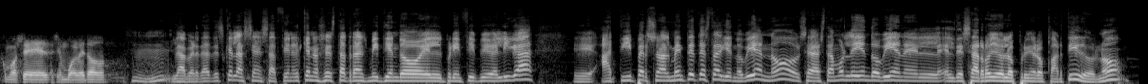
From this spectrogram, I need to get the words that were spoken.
cómo se desenvuelve todo. La verdad es que las sensaciones que nos está transmitiendo el principio de liga, eh, a ti personalmente te está yendo bien, ¿no? O sea, estamos leyendo bien el desarrollo de los primeros partidos, ¿no?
